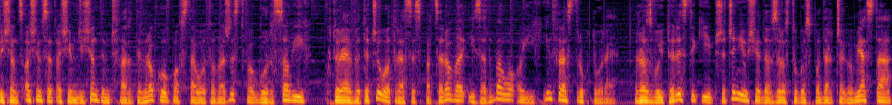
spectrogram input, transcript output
W 1884 roku powstało Towarzystwo Gór Sowich, które wytyczyło trasy spacerowe i zadbało o ich infrastrukturę. Rozwój turystyki przyczynił się do wzrostu gospodarczego miasta,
